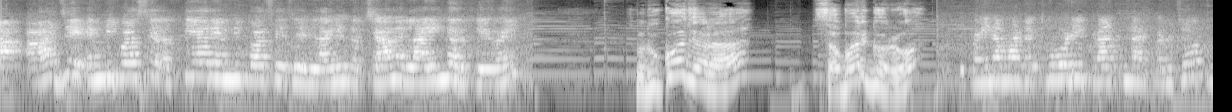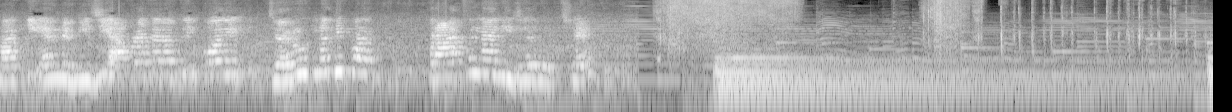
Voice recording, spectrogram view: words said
આ આ જે એમની પાસે અત્યારે એમની પાસે જે લાઇનર છે આને લાઇનર કહેવાય. રૂકો જરા સબર કરો. એના માટે થોડી પ્રાર્થના કરજો. બાકી એમને બીજી આપણા તરફથી કોઈ જરૂર નથી પણ પ્રાર્થનાની જરૂર છે. બાપા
